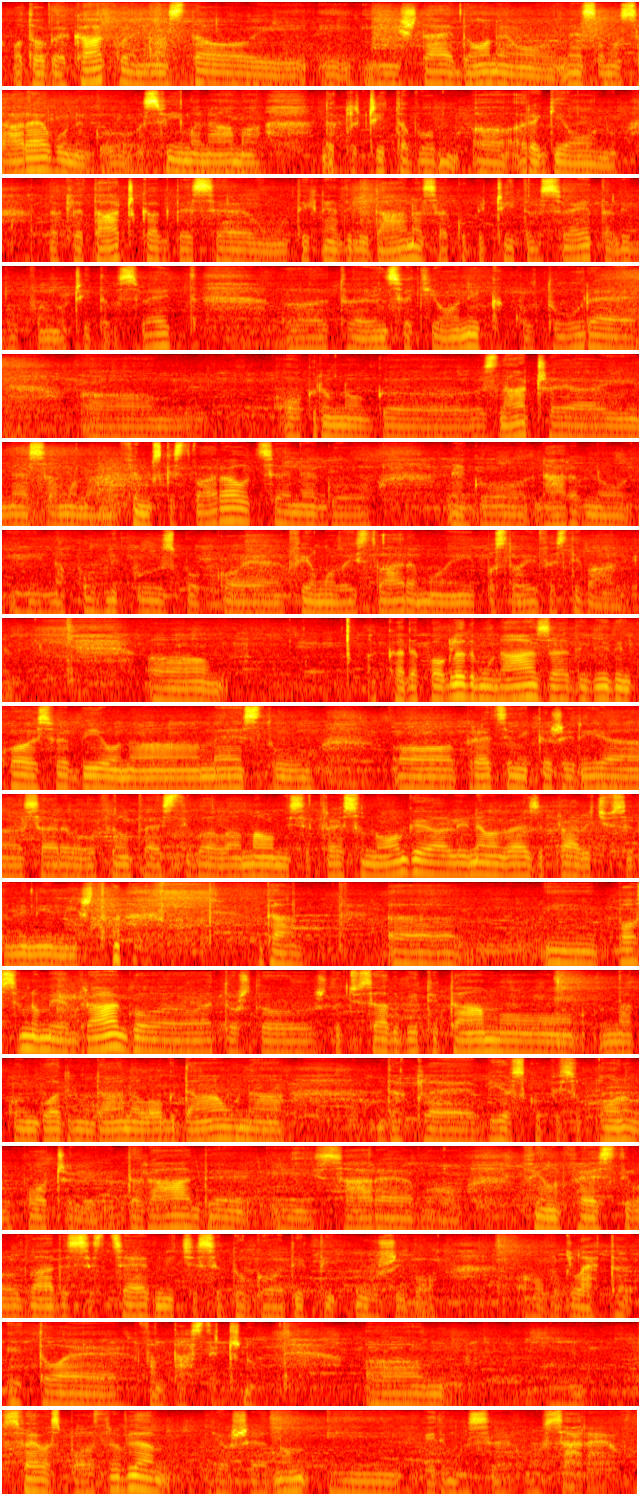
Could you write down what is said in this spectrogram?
od toga kako je nastao i, šta je doneo ne samo Sarajevu, nego svima nama, dakle čitavom regionu. Dakle, tačka gde se u tih nedelju dana sakupi čitav svet, ali bukvalno čitav svet. To je jedan svetionik kulture, ogromnog značaja i ne samo na filmske stvaraoce, nego, nego naravno publiku zbog koje filmove i stvaramo i postoji festivali. Um, kada pogledam unazad i vidim ko je sve bio na mestu o, predsednika žirija Sarajevo Film Festivala, malo mi se tresu noge, ali nema veze, pravit ću se da mi nije ništa. da. I posebno mi je drago eto što, što ću sad biti tamo nakon godinu dana lockdowna. Bioskopi su ponovo počeli da rade i Sarajevo Film Festival 27. će se dogoditi uživo ovog leta i to je fantastično. Um, sve vas pozdravljam još jednom i vidimo se u Sarajevu.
